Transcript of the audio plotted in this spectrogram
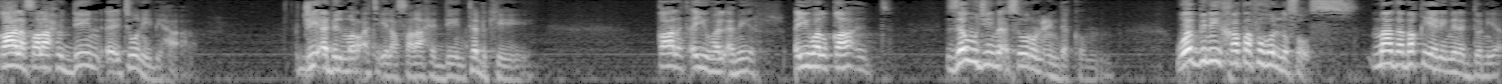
قال صلاح الدين ائتوني بها. جيء بالمرأة إلى صلاح الدين تبكي. قالت أيها الأمير أيها القائد زوجي مأسور عندكم. وابني خطفه اللصوص. ماذا بقي لي من الدنيا؟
